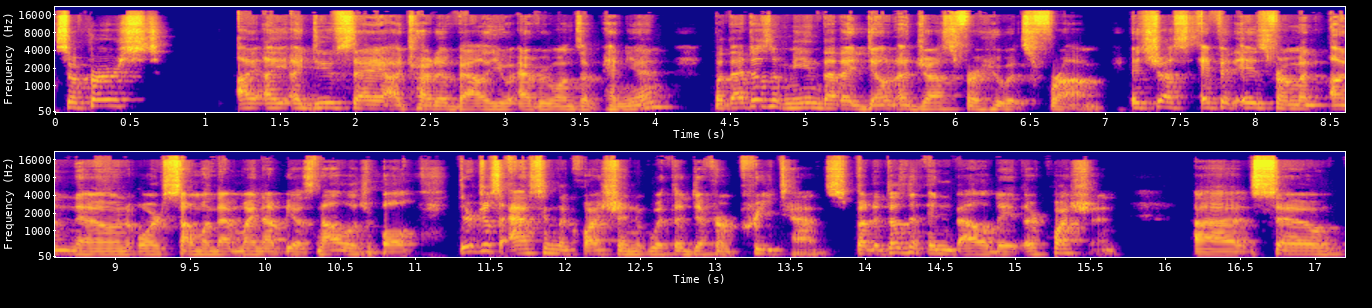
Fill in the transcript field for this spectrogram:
So first, I, I, I do say I try to value everyone's opinion, but that doesn't mean that I don't adjust for who it's from. It's just if it is from an unknown or someone that might not be as knowledgeable, they're just asking the question with a different pretense, but it doesn't invalidate their question. Uh, so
